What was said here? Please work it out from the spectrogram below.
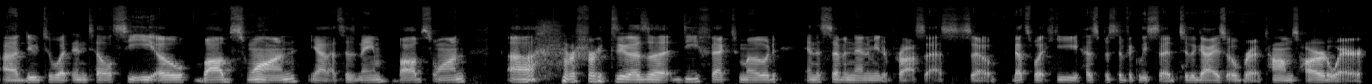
uh, due to what Intel CEO Bob Swan, yeah, that's his name, Bob Swan, uh, referred to as a defect mode in the 7 nanometer process. So that's what he has specifically said to the guys over at Tom's Hardware,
